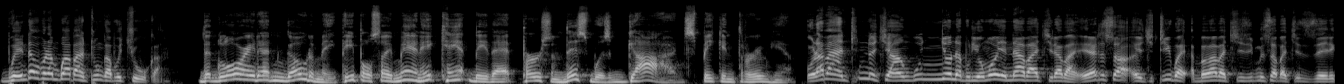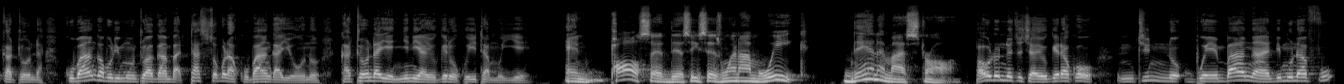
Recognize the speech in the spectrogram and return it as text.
Bwe ndaba obulamu bw'abantu nga bukyuka the glory doesn't go to me. People say, man, it can't be that person. This was God speaking through him. olaba nti nno kyangu nnyo na buli omu yenna aba akiraba era ekitiibwa eh, baba bakizimusa bakizza eri katonda kubanga buli muntu agamba tasobola kubanga y'ono katonda yennyini yayogera okuyita mu ye And Paul said this. He says, when I'm weak, then am I strong. pawulo nno ekyo kyayogerako nti nno bwe mba nga ndi munafu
